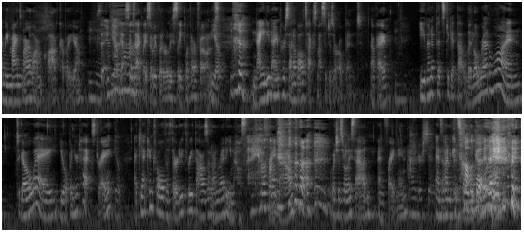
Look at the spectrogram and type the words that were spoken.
I mean, mine's my alarm clock. How about you? Mm-hmm. Same. Yep. Yes, exactly. So we literally sleep with our phones. Yep. 99% of all text messages are opened. Okay. Mm-hmm. Even if it's to get that little red one to go away, you open your text, right? Yep. I can't control the 33,000 unread emails that I have right now, which is really sad and frightening I understand. and It's all uncontrollable. good.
